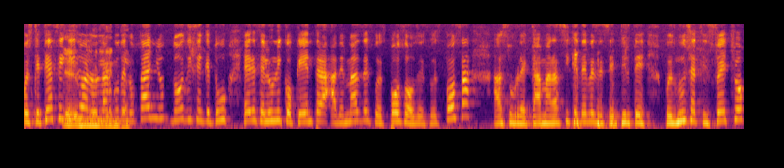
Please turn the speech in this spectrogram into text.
pues que te ha seguido a lo largo linda. de los años, ¿no? Dicen que tú eres el único que entra, además de su esposo o de su esposa, a su recámara, así que debes de sentirte pues muy satisfecho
